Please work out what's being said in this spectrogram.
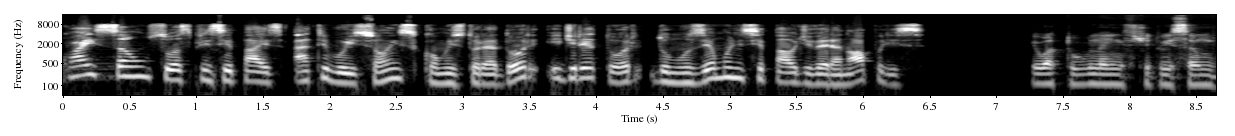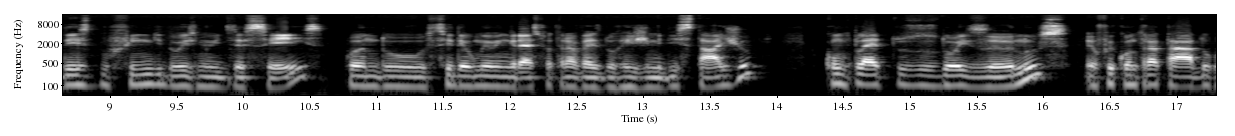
quais são suas principais atribuições como historiador e diretor do Museu Municipal de Veranópolis? Eu atuo na instituição desde o fim de 2016, quando se deu meu ingresso através do regime de estágio, completos os dois anos, eu fui contratado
